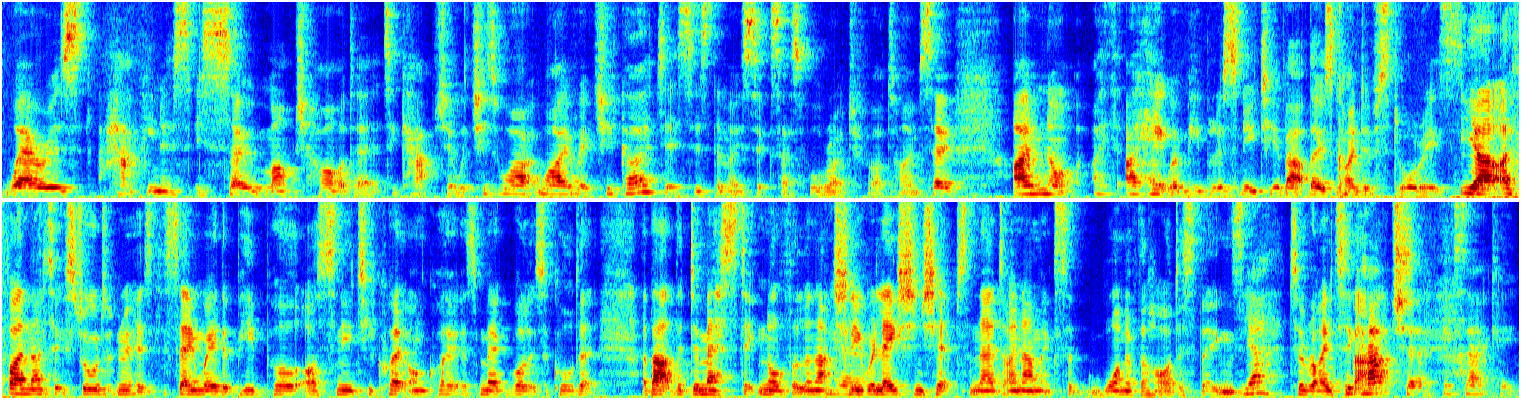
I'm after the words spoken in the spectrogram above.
whereas happiness is so much harder to capture, which is why, why Richard Curtis is the most successful writer of our time. So I'm not, I, I hate when people are snooty about those kind of stories. Yeah, I find that extraordinary. It's the same way that people are snooty, quote unquote, as Meg Wolitzer called it, about the domestic novel. And actually, Yeah. relationships and their dynamics are one of the hardest things Yeah, to write To about. capture, exactly.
